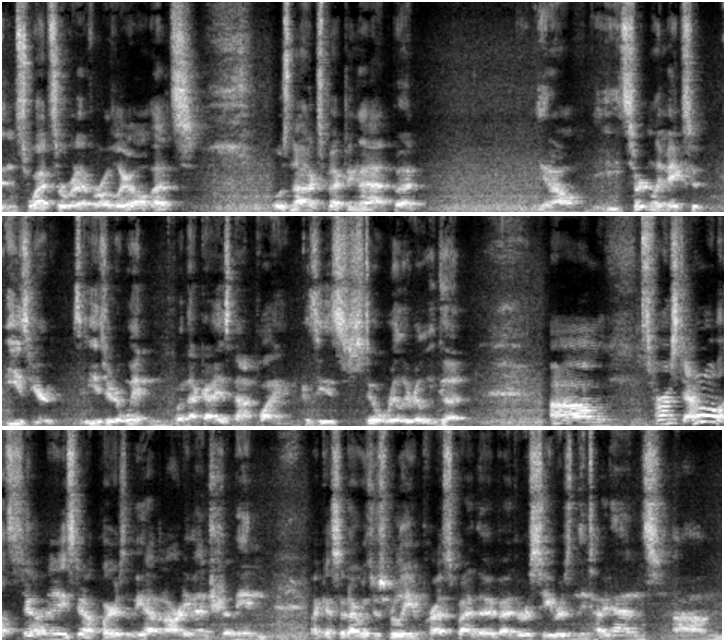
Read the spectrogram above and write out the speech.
in sweats or whatever, I was like, oh, that's I was not expecting that, but you know, he certainly makes it easier it's easier to win when that guy is not playing because he's still really really good. Um, as far as I don't know about any standout players that we haven't already mentioned. I mean, like I said, I was just really impressed by the by the receivers and the tight ends. Um,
